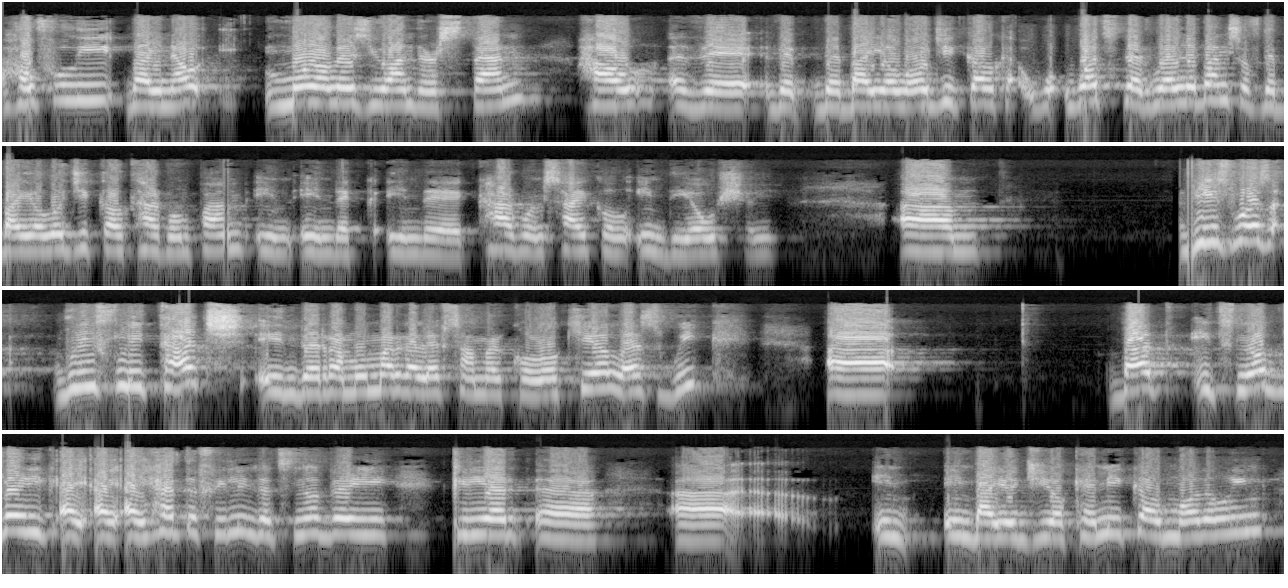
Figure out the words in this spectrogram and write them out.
hopefully by now more or less you understand how the, the, the, biological what's the relevance of the biological carbon pump in, in the in the carbon cycle in the ocean um, this was briefly touched in the Ramon Margalef summer colloquial last week uh, but it's not very I, I, have the feeling that's not very clear uh, uh, in, in biogeochemical modeling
